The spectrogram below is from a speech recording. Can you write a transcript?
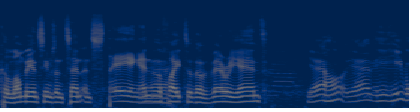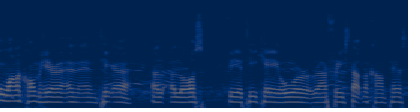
Colombian seems intent on staying into the fight to the very end. Yeah, yeah. He, he won't want to come here and, and take a, a, a loss via TKO or referee stopping the contest.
